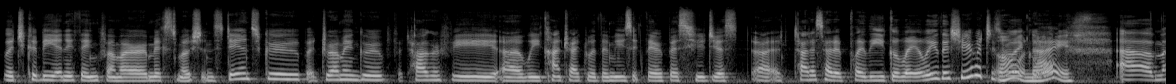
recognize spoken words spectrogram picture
which could be anything from our mixed motions dance group, a drumming group, photography. Uh, we contract with a music therapist who just uh, taught us how to play the ukulele this year, which is oh, really cool. nice. Um,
